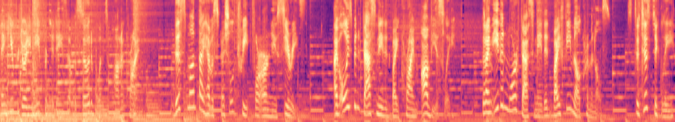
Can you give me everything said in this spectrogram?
Thank you for joining me for today's episode of Once Upon a Crime. This month I have a special treat for our new series. I've always been fascinated by crime, obviously, but I'm even more fascinated by female criminals. Statistically,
